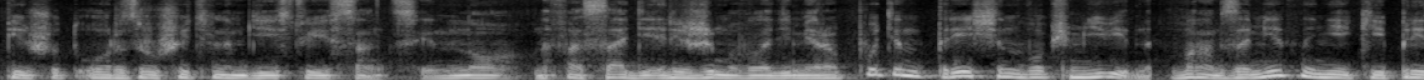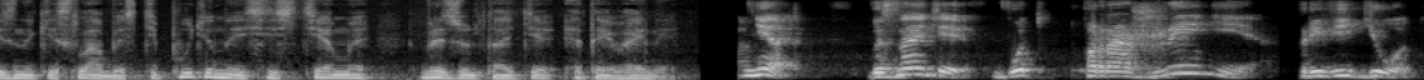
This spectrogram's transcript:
пишут о разрушительном действии санкций, но на фасаде режима Владимира Путина трещин в общем не видно. Вам заметны некие признаки слабости Путина и системы в результате этой войны? Нет. Вы знаете, вот поражение приведет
